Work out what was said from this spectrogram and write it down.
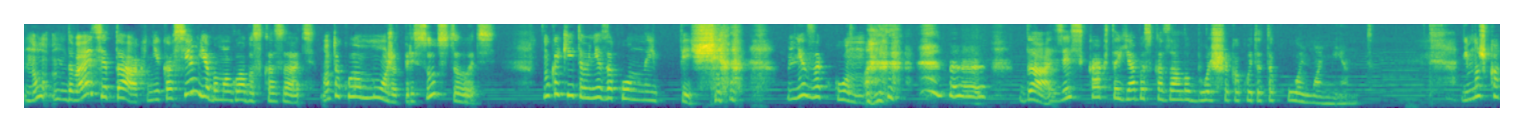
Ну, давайте так, не ко всем я бы могла бы сказать, но такое может присутствовать. Ну, какие-то незаконные вещи. Незаконно. Да, здесь как-то, я бы сказала, больше какой-то такой момент. Немножко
